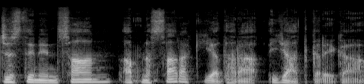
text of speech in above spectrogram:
جس دن انسان اپنا سارا کیا دھرا یاد کرے گا۔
